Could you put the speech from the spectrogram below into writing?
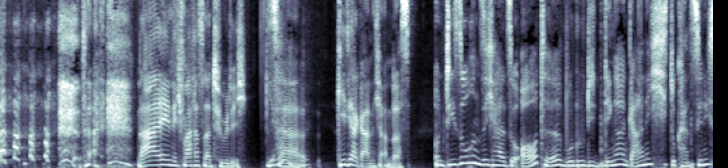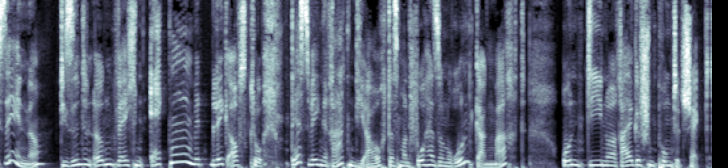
Nein, ich mache es natürlich. Ist Ja. geht ja gar nicht anders. Und die suchen sich halt so Orte, wo du die Dinger gar nicht, du kannst sie nicht sehen, ne? Die sind in irgendwelchen Ecken mit Blick aufs Klo. Deswegen raten die auch, dass man vorher so einen Rundgang macht und die neuralgischen Punkte checkt.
